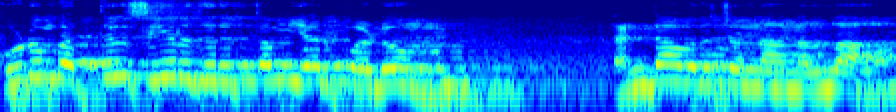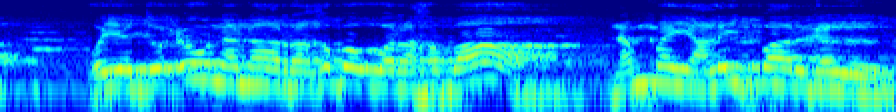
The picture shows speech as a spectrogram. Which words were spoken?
குடும்பத்தில் சீர்திருத்தம் ஏற்படும். ரெண்டாவது சொன்னான் அல்லாஹ் ஒயதுனா ரகப ரகபா நம்மை அழைப்பார்கள்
